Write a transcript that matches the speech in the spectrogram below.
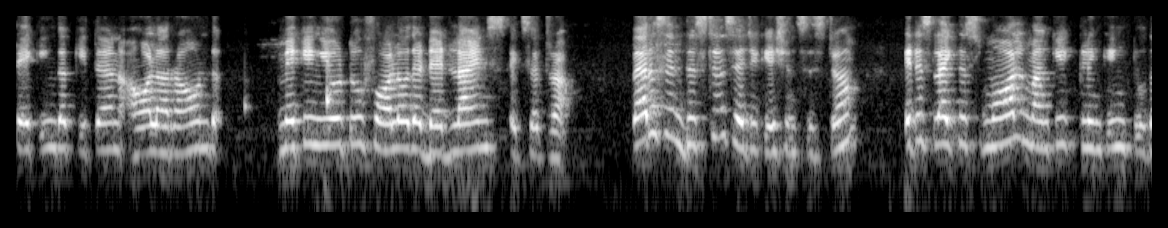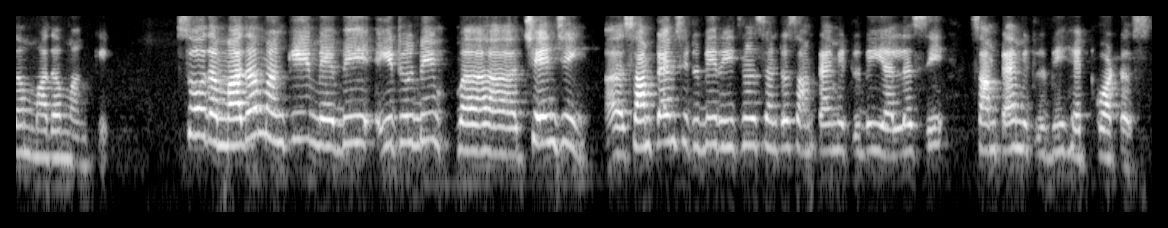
taking the kitten all around, making you to follow the deadlines, etc. Whereas in distance education system, it is like the small monkey clinking to the mother monkey. So the mother monkey maybe it will be uh, changing. Uh, sometimes it will be regional center, sometimes it will be LSC, sometimes it will be headquarters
